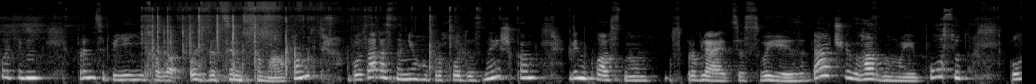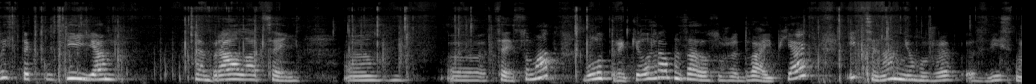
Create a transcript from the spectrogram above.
потім. В принципі, я їхала ось за цим сонатом, бо зараз на нього проходить знижка. Він класно справляється зі своєю задачею, гарно мої посуд. Колись такий я е, брала цей. е, е, Цей сомат було 3 кг, зараз вже 2,5 і ціна в нього вже, звісно,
